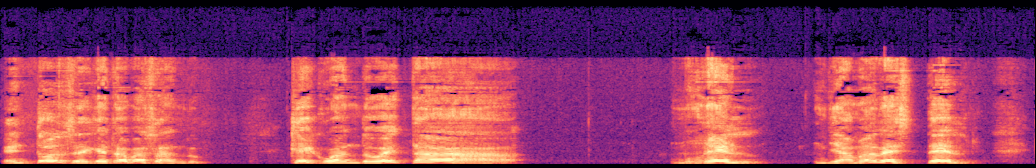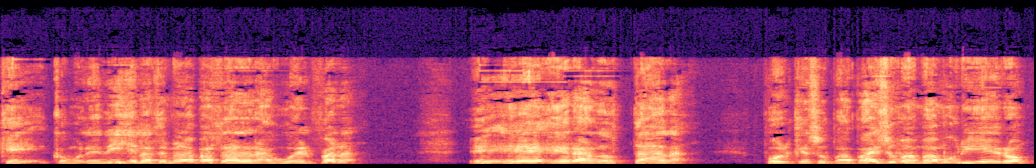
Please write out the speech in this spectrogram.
Entonces, ¿qué está pasando? Que cuando esta mujer llamada Estel, que como le dije la semana pasada era huérfana, era adoptada porque su papá y su mamá murieron,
